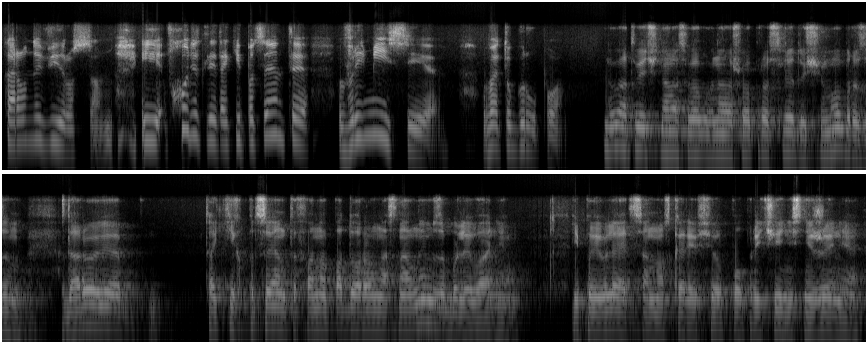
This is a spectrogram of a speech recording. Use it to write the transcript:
коронавирусом? И входят ли такие пациенты в ремиссии в эту группу? Ну, отвечу на, вас, на ваш вопрос следующим образом. Здоровье таких пациентов, оно подорвано основным заболеванием, и появляется оно, скорее всего, по причине снижения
